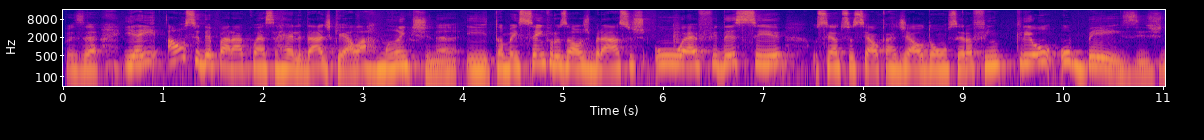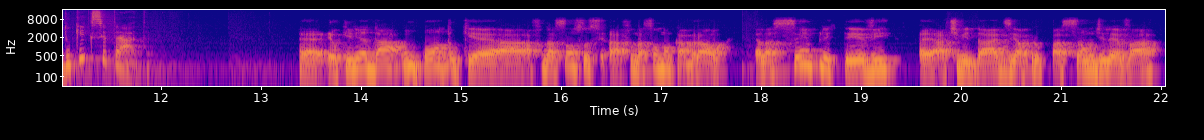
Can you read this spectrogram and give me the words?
Pois é. E aí, ao se deparar com essa realidade, que é alarmante, né? E também sem cruzar os braços, o FDC, o Centro Social Cardeal Dom Serafim, criou o BASES. Do que, que se trata? É, eu queria dar um ponto que é a Fundação, a Fundação Dom Cabral, ela sempre teve é, atividades e a preocupação de levar,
